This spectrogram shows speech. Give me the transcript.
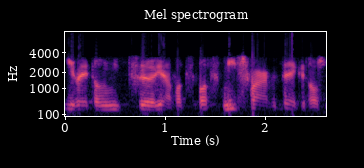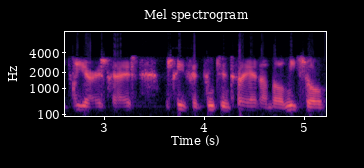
je weet dan niet uh, ja, wat, wat niet zwaar betekent als het drie jaar is geëist. Misschien vindt Poetin twee jaar dan wel niet zo,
